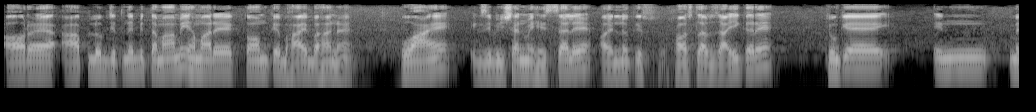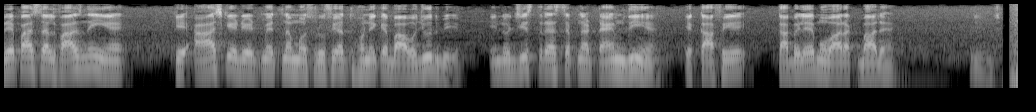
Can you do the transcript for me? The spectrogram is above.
और आप लोग जितने भी तमाम ही हमारे कौम के भाई बहन हैं, वो आएँ एग्ज़िबिशन में हिस्सा लें और इन लोग की हौसला अफजाई करें, क्योंकि इन, मेरे पास अल्फाज नहीं है कि आज के डेट में इतना मसरूफियत होने के बावजूद भी इन जिस तरह से अपना टाइम दी हैं, ये काफ़ी काबिल मुबारकबाद है जी।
